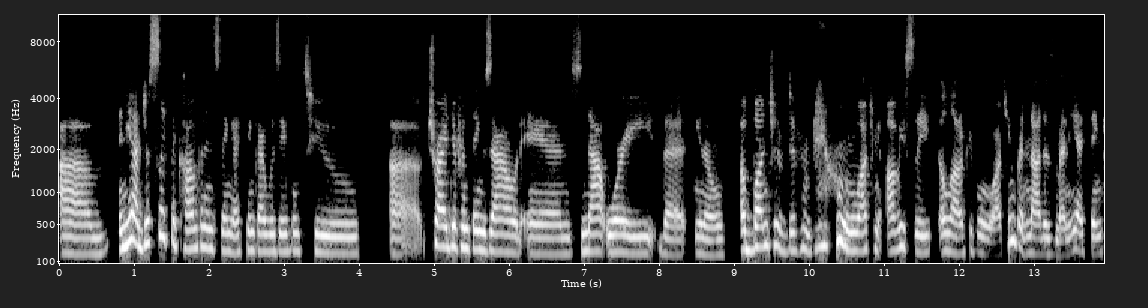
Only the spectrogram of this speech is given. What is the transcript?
um, and yeah just like the confidence thing i think i was able to uh, try different things out and not worry that you know a bunch of different people were watching. Obviously a lot of people were watching but not as many i think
